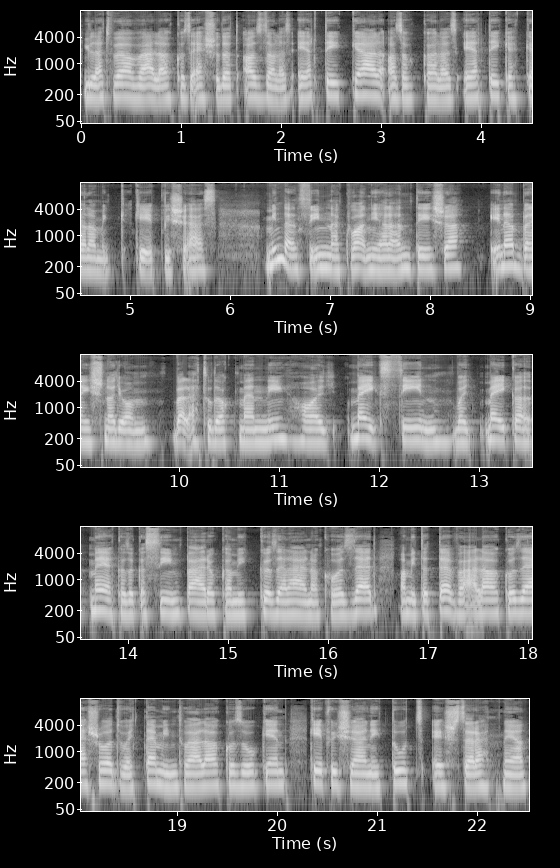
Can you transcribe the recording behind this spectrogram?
illetve a vállalkozásodat azzal az értékkel, azokkal az értékekkel, amik képviselsz. Minden színnek van jelentése, én ebben is nagyon bele tudok menni, hogy melyik szín, vagy melyik a, melyek azok a színpárok, amik közel állnak hozzád, amit a te vállalkozásod, vagy te, mint vállalkozóként képviselni tudsz és szeretnél.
